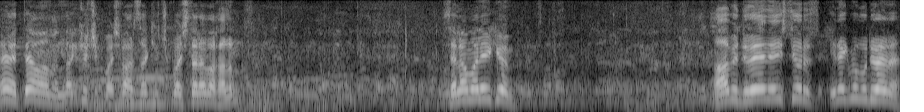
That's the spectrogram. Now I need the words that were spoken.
Evet, devamında küçük baş varsa küçük başlara bakalım. Selamünaleyküm. Abi düveye ne istiyoruz? İnek mi bu düve mi?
